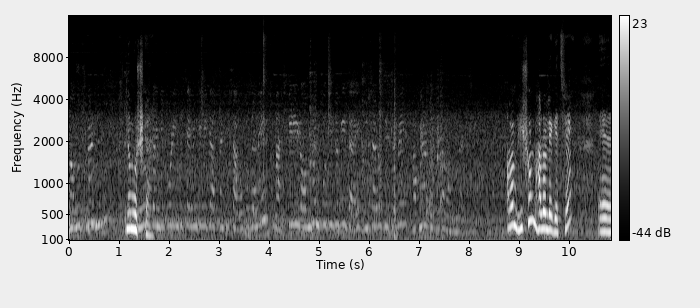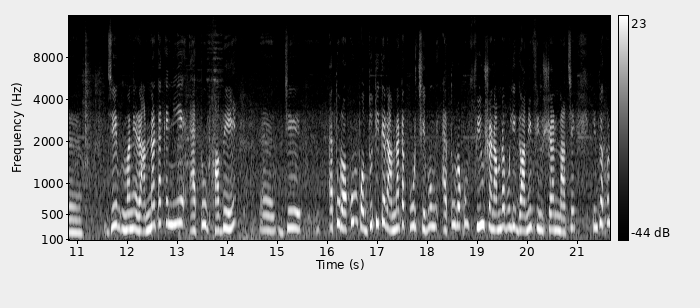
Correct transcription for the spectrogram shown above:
নমস্কার নমস্কার। টোয়েন্টি ফোর ইন্টু সেভেন টিভিতে আপনাকে স্বাগত জানাই। আজকের এই রন্ধন প্রতিযোগিতায় বিচারক হিসাবে আপনার কতটা ভালো লাগছে? আমার ভীষণ ভালো লেগেছে। যে মানে রান্নাটাকে নিয়ে এতভাবে যে এত রকম পদ্ধতিতে রান্নাটা করছে এবং এত রকম ফিউশন আমরা বলি গানে ফিউশন নাচে কিন্তু এখন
